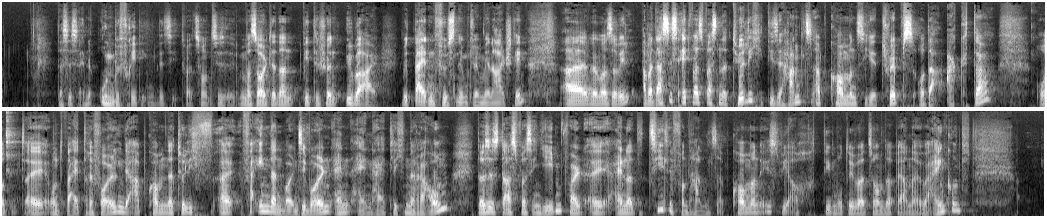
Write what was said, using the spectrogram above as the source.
Das ist eine unbefriedigende Situation. Man sollte dann bitteschön überall mit beiden Füßen im Kriminal stehen, äh, wenn man so will. Aber das ist etwas, was natürlich diese Handelsabkommen, siehe TRIPS oder ACTA, und, äh, und weitere folgende Abkommen natürlich äh, verändern wollen. Sie wollen einen einheitlichen Raum. Das ist das, was in jedem Fall äh, einer der Ziele von Handelsabkommen ist, wie auch die Motivation der Berner Übereinkunft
